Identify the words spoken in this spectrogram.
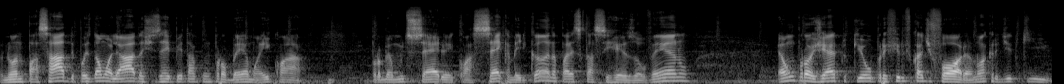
no ano passado. Depois dá uma olhada, a XRP tava com um problema aí com a um problema muito sério aí com a SEC americana, parece que está se resolvendo é um projeto que eu prefiro ficar de fora. Eu não acredito que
